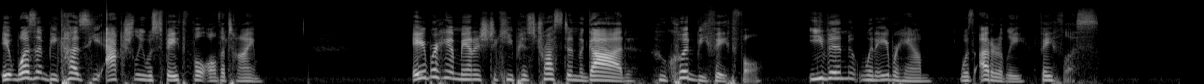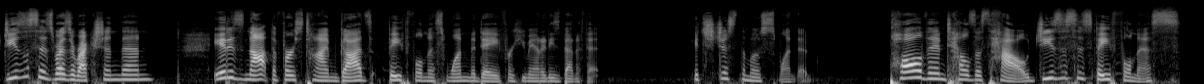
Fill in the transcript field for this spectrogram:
it wasn't because he actually was faithful all the time. Abraham managed to keep his trust in the God who could be faithful, even when Abraham was utterly faithless. Jesus' resurrection, then, it is not the first time God's faithfulness won the day for humanity's benefit. It's just the most splendid. Paul then tells us how Jesus' faithfulness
